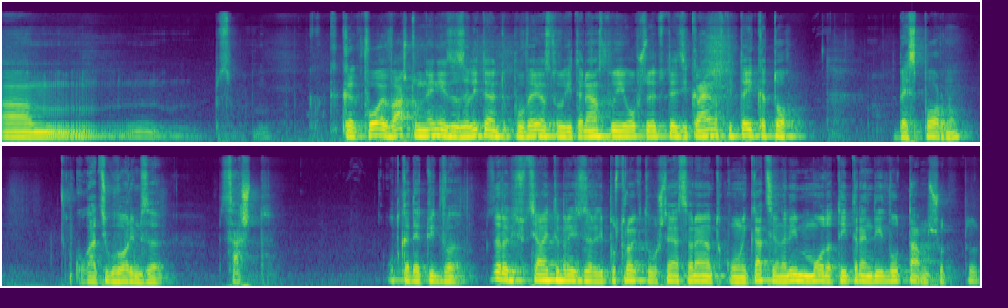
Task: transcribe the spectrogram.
Ам, какво е вашето мнение за залитането по веганство, вегетарианство и общо ето тези крайности, тъй като безспорно, когато си говорим за САЩ, откъдето идва заради социалните мрежи, заради постройката въобще на съвременната комуникация, нали, модата и тренда идва от там, защото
